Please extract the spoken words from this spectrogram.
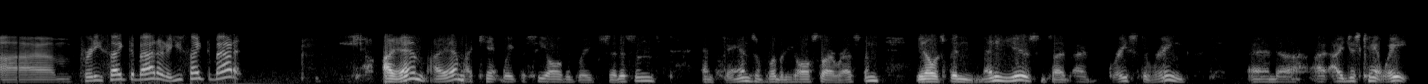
I'm pretty psyched about it. Are you psyched about it? I am, I am. I can't wait to see all the great citizens and fans of Liberty All Star Wrestling. You know, it's been many years since I've, I've graced the ring, and uh, I, I just can't wait.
